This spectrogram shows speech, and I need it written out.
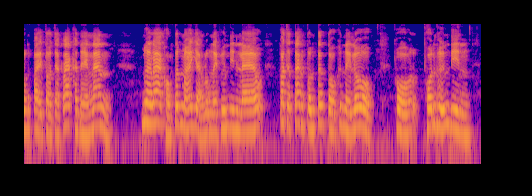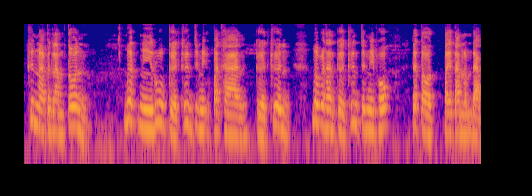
ลงไปต่อจากรากแขนงนั่น เมื่อรากของต้นไม้อย่างลงในพื้นดินแล้ว ก็จะตั้งตนตั้งโตขึ้นในโลก โผล่พ้นพื้นดินขึ้นมาเป็นลำต้น เมื่อมีรูปเกิดขึ้นจึงมีอุปทานเกิดขึ้น เมื่ออุปทานเกิดขึ้นจึงมีภพและต่อไปตามลำดับ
